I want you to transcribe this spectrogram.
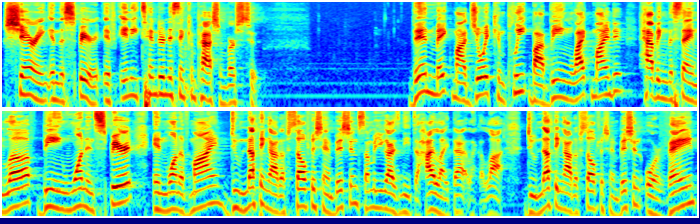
sharing in the Spirit, if any tenderness and compassion, verse 2. Then make my joy complete by being like minded, having the same love, being one in spirit and one of mind. Do nothing out of selfish ambition. Some of you guys need to highlight that like a lot. Do nothing out of selfish ambition or vain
